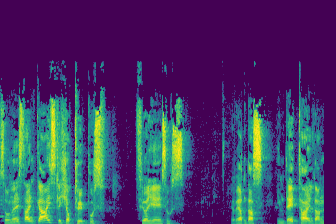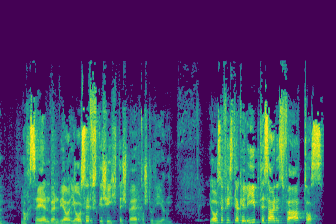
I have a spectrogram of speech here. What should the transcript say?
sondern ist ein geistlicher Typus für Jesus. Wir werden das im Detail dann noch sehen, wenn wir Josefs Geschichte später studieren. Josef ist der Geliebte seines Vaters,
